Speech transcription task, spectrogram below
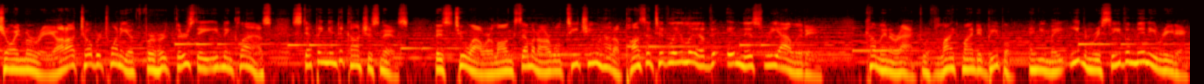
Join Marie on October 20th for her Thursday evening class, Stepping into Consciousness. This two hour long seminar will teach you how to positively live in this reality. Come interact with like minded people, and you may even receive a mini reading.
